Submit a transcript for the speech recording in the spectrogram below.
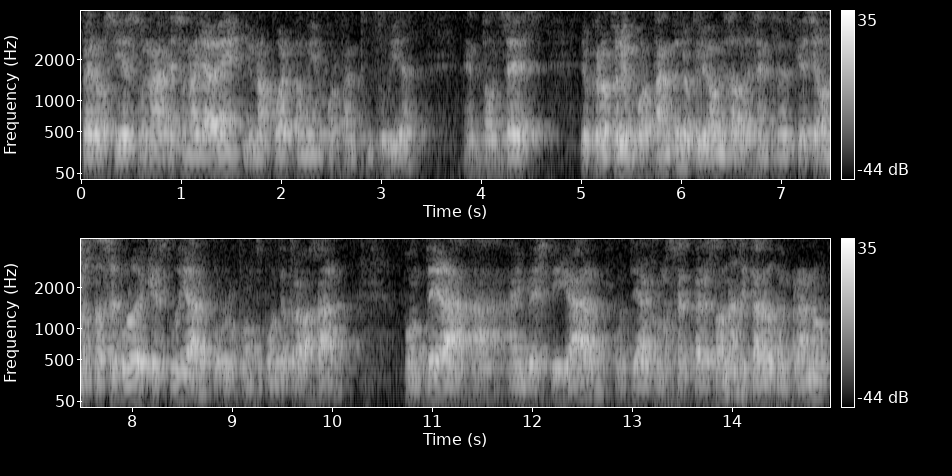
pero sí es una, es una llave y una puerta muy importante en tu vida. Entonces, yo creo que lo importante, lo que le digo a mis adolescentes es que si aún no estás seguro de qué estudiar, por lo pronto ponte a trabajar, ponte a, a, investigar, ponte a conocer personas y tarde o temprano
